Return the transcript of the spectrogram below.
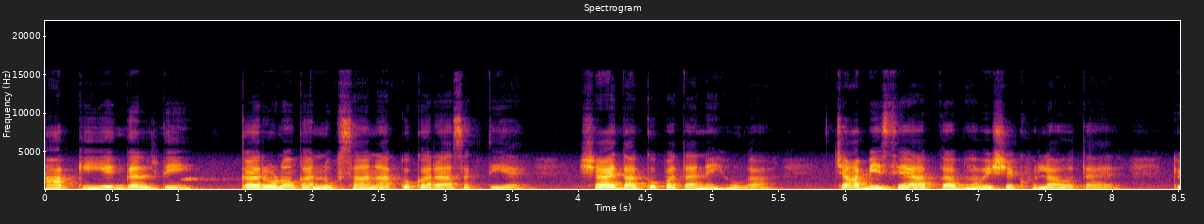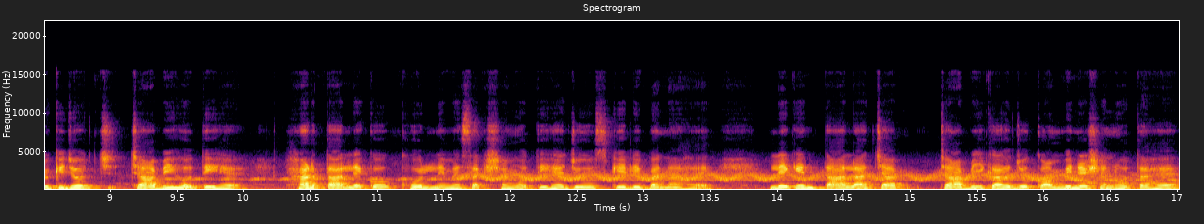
आपकी ये गलती करोड़ों का नुकसान आपको करा सकती है। शायद आपको पता नहीं होगा। चाबी से आपका भविष्य खुला होता है, क्योंकि जो चाबी होती है, हर ताले को खोलने में सक्षम होती है जो उसके लिए बना है। लेकिन ताला चा, चाबी का जो कॉम्बिनेशन होता है,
